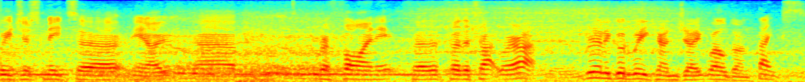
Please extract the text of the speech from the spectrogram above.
We just need to, you know, um, refine it for, for the track we're at. Really good weekend, Jake. Well done. Thanks.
